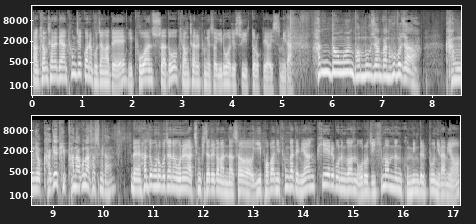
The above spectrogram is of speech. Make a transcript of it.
어, 경찰에 대한 통제권을 보장하되 이 보안 수사도 경찰을 통해서 이루어질 수 있도록 되어 있습니다. 한동훈 법무부 장관 후보자 강력하게 비판하고 나섰습니다. 네, 한동훈 후보자는 오늘 아침 기자들과 만나서 이 법안이 통과되면 피해를 보는 건 오로지 힘없는 국민들 뿐이라며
